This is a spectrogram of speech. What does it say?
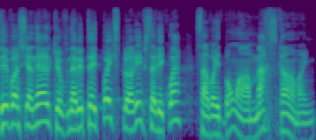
dévotionnels que vous n'avez peut-être pas explorés. Vous savez quoi? Ça va être bon en mars quand même.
